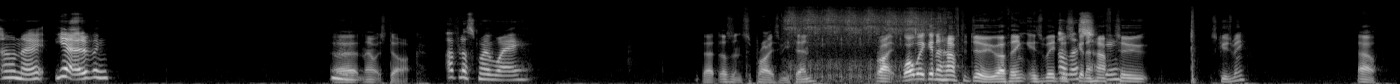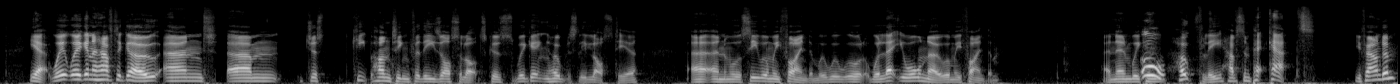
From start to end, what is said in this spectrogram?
Oh no. Yeah, it would have been. Uh, Hmm. now it's dark. I've lost my way. That doesn't surprise me, then. Right, what we're gonna have to do, I think, is we're Oh, just that's gonna have to. Excuse me. Oh, yeah, we're we're gonna have to go and um just keep hunting for these ocelots because we're getting hopelessly lost here, uh, and we'll see when we find them. We, we, we'll we'll let you all know when we find them, and then we can Ooh. hopefully have some pet cats. You found them?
